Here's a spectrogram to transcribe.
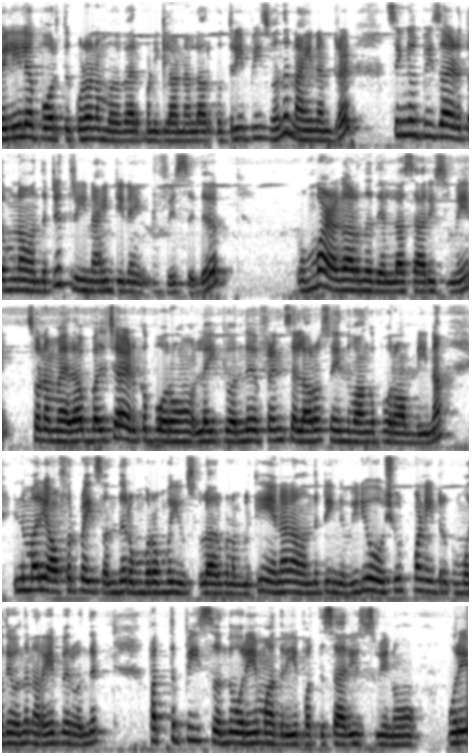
வெளியில் போகிறதுக்கு கூட நம்ம வேர் பண்ணிக்கலாம். நல்லாயிருக்கும். த்ரீ பீஸ் வந்து நைன் ஹண்ட்ரட் சிங்கிள் பீஸாக எடுத்தோம்னா வந்துட்டு த்ரீ நைன்ட்டி நைன் ருபீஸ் இது. ரொம்ப அழகாக இருந்தது எல்லா சாரீஸுமே ஸோ நம்ம ஏதாவது பல்ச்சாக எடுக்க போகிறோம் லைக் வந்து ஃப்ரெண்ட்ஸ் எல்லாரும் சேர்ந்து வாங்க போகிறோம் அப்படின்னா இந்த மாதிரி ஆஃபர் ப்ரைஸ் வந்து ரொம்ப ரொம்ப யூஸ்ஃபுல்லாக இருக்கும் நம்மளுக்கு. ஏன்னா நான் வந்துட்டு இங்கே வீடியோ ஷூட் பண்ணிகிட்டு இருக்கும்போதே வந்து நிறைய பேர் வந்து பத்து பீஸ் வந்து ஒரே மாதிரியே பத்து சாரீஸ் வேணும். ஒரே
